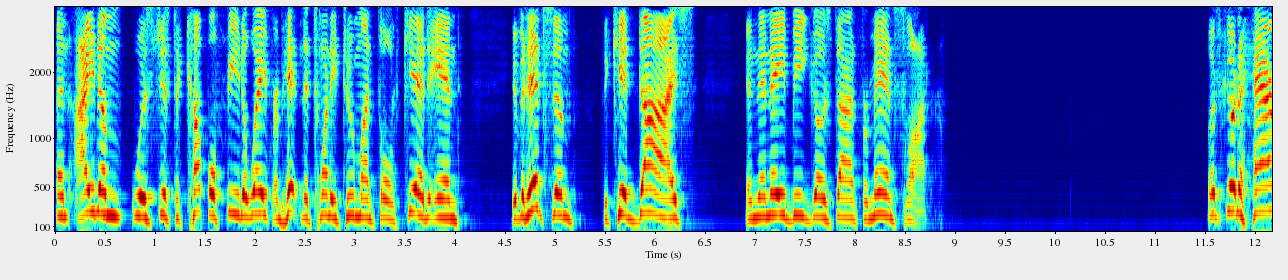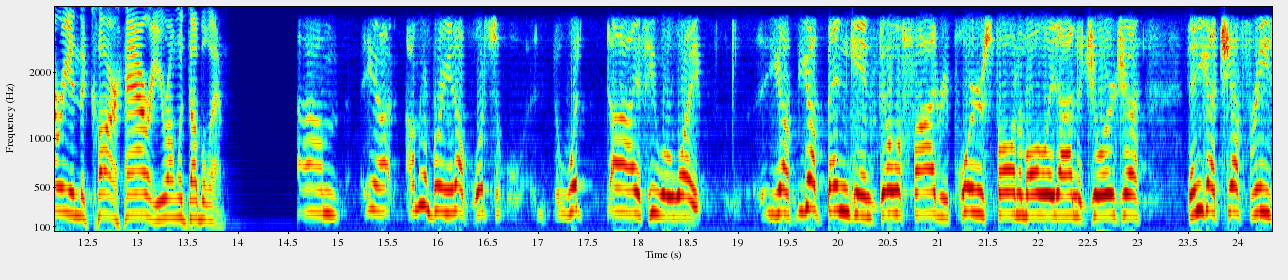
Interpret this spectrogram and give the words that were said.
an item was just a couple feet away from hitting the 22 month old kid. And if it hits him, the kid dies, and then AB goes down for manslaughter. Let's go to Harry in the car. Harry, you're on with Double M. Um, you know, I'm going to bring it up. What's what uh, if he were white? You got you got Ben getting vilified, reporters following him all the way down to Georgia. Then you got Jeff Reed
